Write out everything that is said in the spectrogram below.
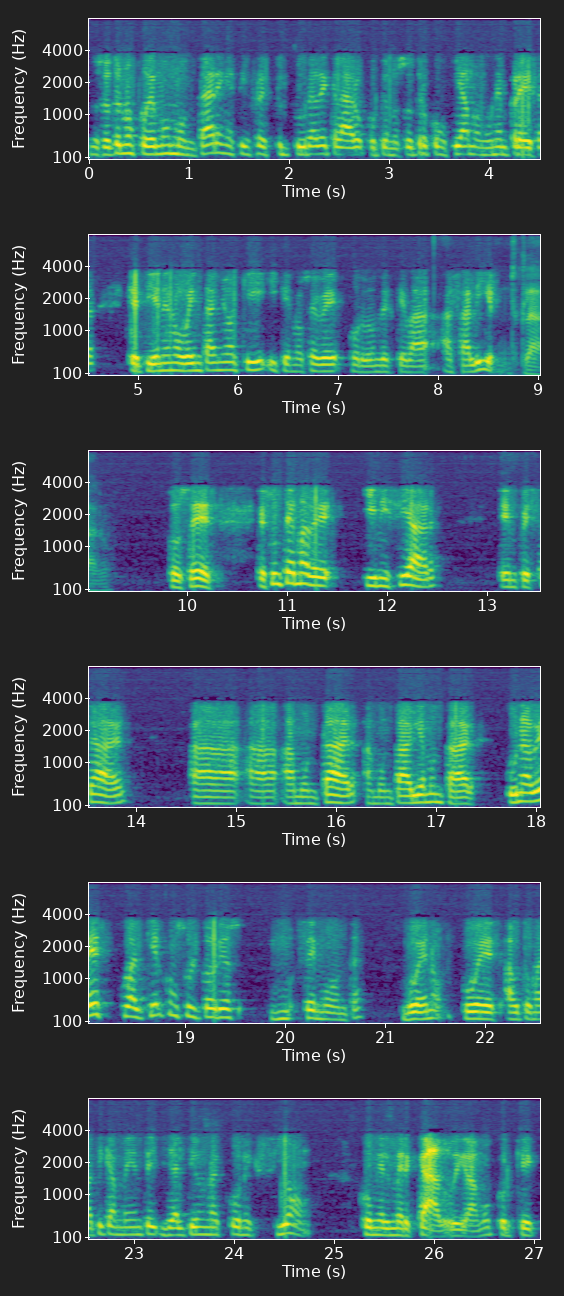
nosotros nos podemos montar en esta infraestructura de Claro porque nosotros confiamos en una empresa que tiene 90 años aquí y que no se ve por dónde es que va a salir. Claro. Entonces, es un tema de iniciar, empezar a, montar, a montar y a montar. Una vez cualquier consultorio se monta, bueno, pues automáticamente ya él tiene una conexión con el mercado, digamos, porque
